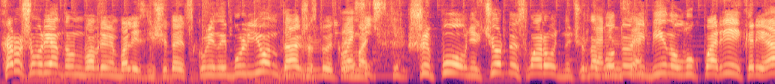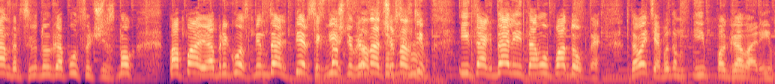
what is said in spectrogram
Хорошим вариантом во время болезни считается куриный бульон. Также стоит принимать шиповник, черную смородину, черноплодную рябину, лук-порей, кориандр, цветную капусту, чеснок, папайю, абрикос, миндаль, персик, вишню, стоп, гранат, стоп. чернослив и так далее и тому подобное. Давайте об этом и поговорим.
